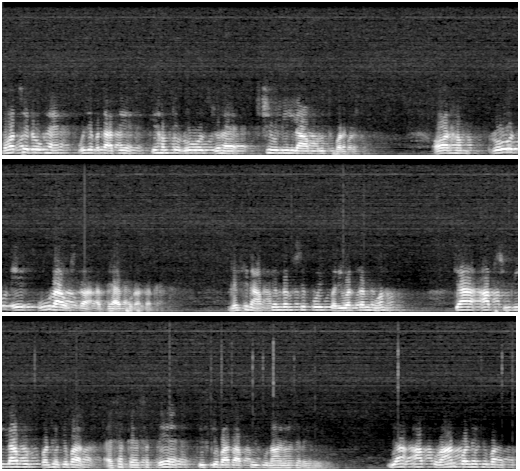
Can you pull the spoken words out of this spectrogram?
बहुत से लोग हैं, मुझे बताते हैं कि हम तो रोज जो है शिवलीला, अमृत पढ़ते हैं। और हम रोज एक पूरा उसका अध्याय पूरा करते हैं। लेकिन आपके अंदर उससे कोई परिवर्तन हुआ? क्या आप शिवलीला पढ़ने के बाद ऐसा कह सकते हैं कि इसके बाद आप कोई गुनाह नहीं करेंगे? या आप कुरान पढ़ने के बाद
